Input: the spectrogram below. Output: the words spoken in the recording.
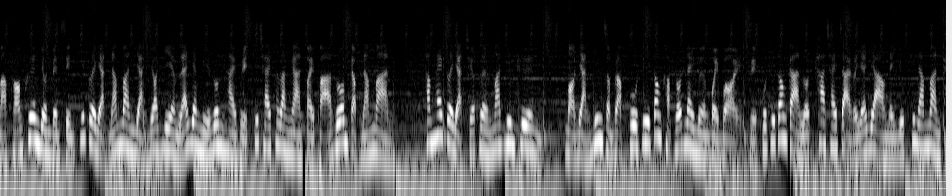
มาพร้อมเครื่องยนต์เบนซินที่ประหยัดน้ำมันอย่างยอดเยี่ยม และยังมีรุ่นไฮบริดที่ใช้พลังงานไฟฟ้าร่วมกับน้ำมันทำให้ประหยัดเชื้อเพลิงมากยิ่งขึ้น เหมาะอย่างยิ่งสำหรับผู้ที่ต้องขับรถในเมืองบ่อยๆ หรือผู้ที่ต้องการลดค่าใช้จ่ายระยะยาวในยุคที่น้ำมันแพ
